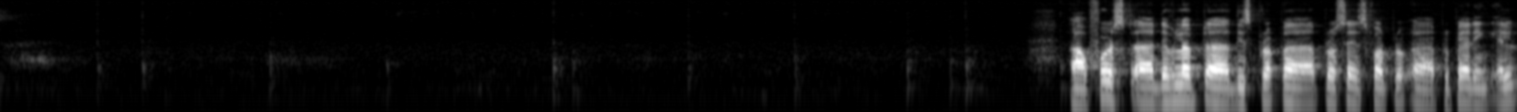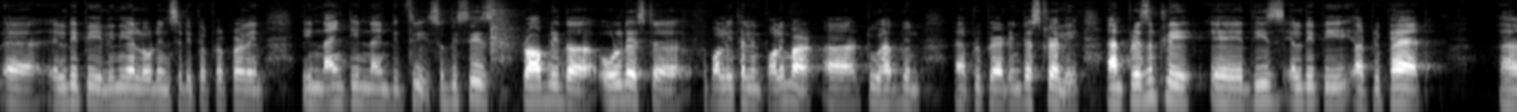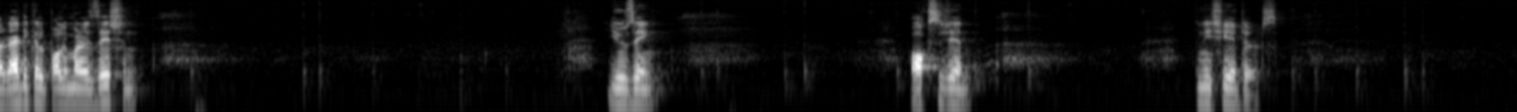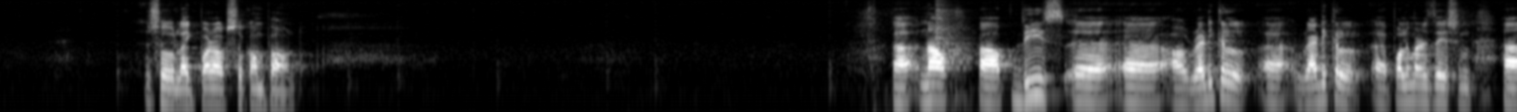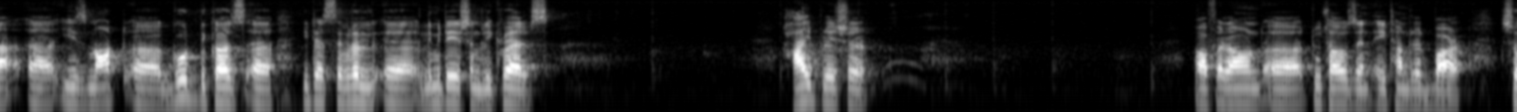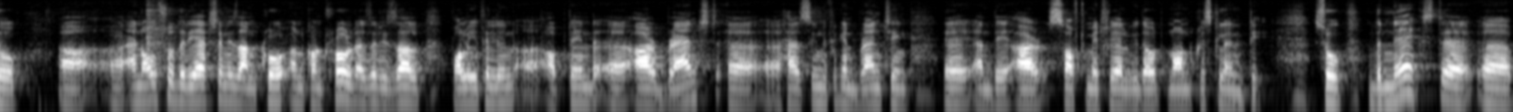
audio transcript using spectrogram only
first uh, developed uh, this pro process for pro preparing L, LDP linear low density propylene in 1993. So, this is probably the oldest polyethylene polymer to have been uh, prepared industrially and presently uh, these LDP are prepared uh, radical polymerization using oxygen initiators. So, like peroxo compound. Uh, now, uh, these uh, uh radical uh, radical uh, polymerization is not good because it has several limitation requires high pressure of around uh, 2800 bar. So, uh, uh, and also the reaction is uncontrolled as a result polyethylene obtained are branched has significant branching and they are soft material without non crystallinity. So, the next uh,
